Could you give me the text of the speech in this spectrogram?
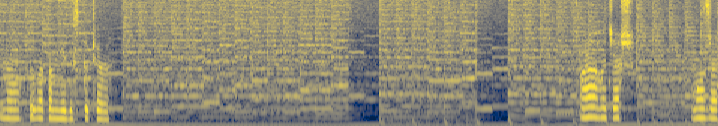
No, chyba tam nie doskoczymy. A chociaż może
